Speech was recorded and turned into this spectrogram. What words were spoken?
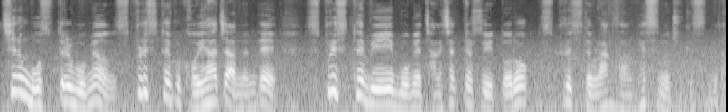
치는 모습들을 보면 스플릿 스텝을 거의 하지 않는데 스플릿 스텝이 몸에 장착될 수 있도록 스플릿 스텝을 항상 했으면 좋겠습니다.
